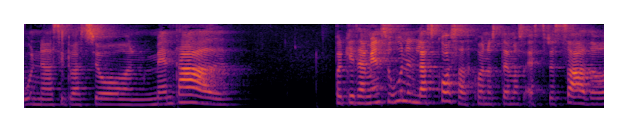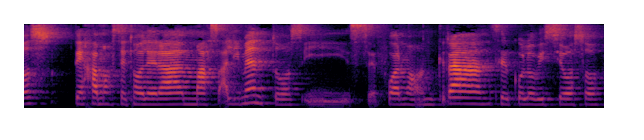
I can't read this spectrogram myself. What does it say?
una situación mental, porque también se unen las cosas cuando estemos estresados, dejamos de tolerar más alimentos y se forma un gran círculo vicioso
